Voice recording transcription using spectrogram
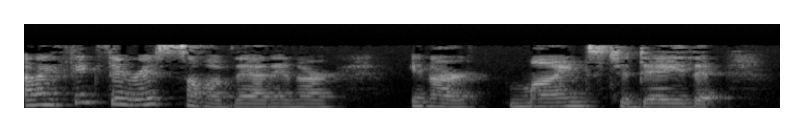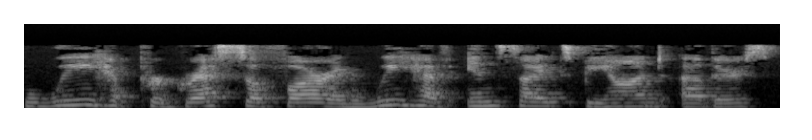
And I think there is some of that in our in our minds today that we have progressed so far and we have insights beyond others.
